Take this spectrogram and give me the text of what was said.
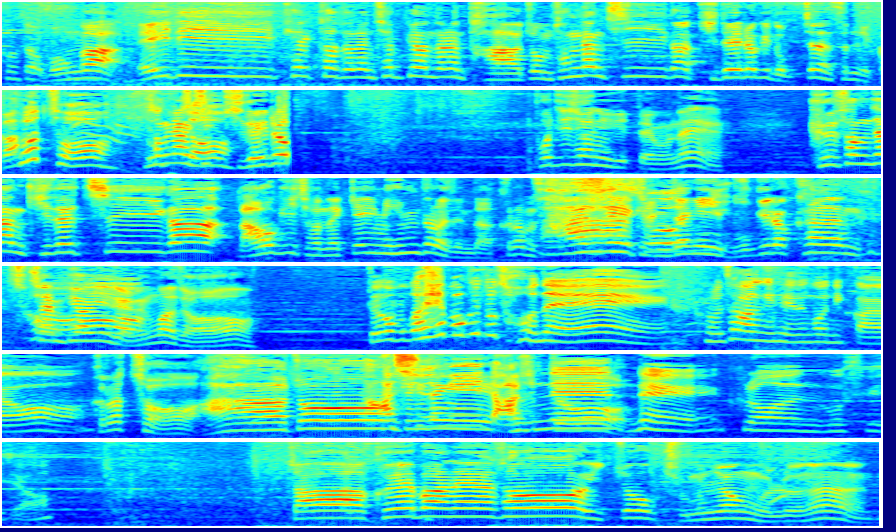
그래서 뭔가 AD 캐릭터들은 챔피언들은 다 좀 성장치가 기대력이 높지 않습니까? 그렇죠. 성장치 높죠. 기대력 포지션이기 때문에 그 성장 기대치가 나오기 전에 게임이 힘들어진다. 그럼 사실 아, 굉장히 좀- 무기력한 그쵸. 챔피언이 되는 거죠. 내가 뭔가 해보기도 전에 그런 상황이 되는 거니까요. 그렇죠. 아, 좀 굉장히 아쉽죠. 네 그런 모습이죠. 자, 그에 반해서 이쪽 주문형 룰루는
